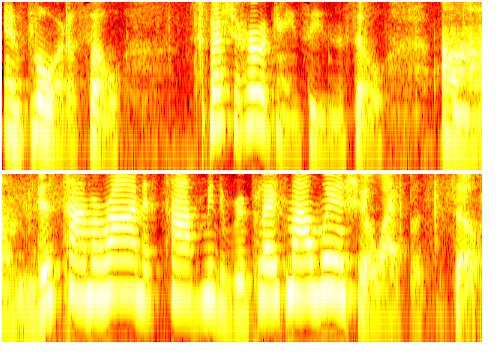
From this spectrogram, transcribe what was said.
in Florida. So special hurricane season. So um, this time around, it's time for me to replace my windshield wipers. So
